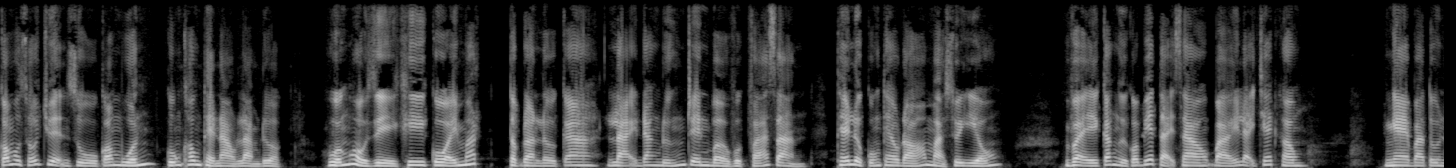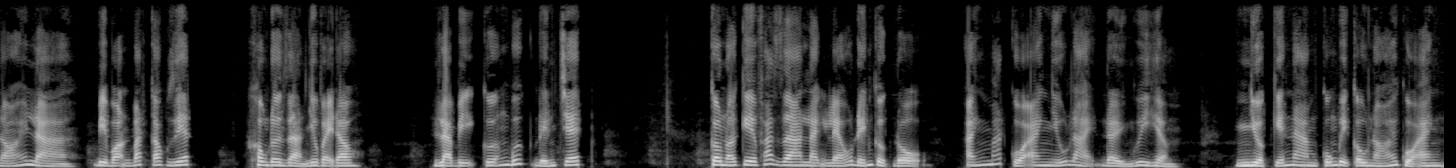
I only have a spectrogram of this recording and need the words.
Có một số chuyện dù có muốn cũng không thể nào làm được. Huống hồ gì khi cô ấy mất, tập đoàn LK lại đang đứng trên bờ vực phá sản, thế lực cũng theo đó mà suy yếu. Vậy các người có biết tại sao bà ấy lại chết không? Nghe ba tôi nói là bị bọn bắt cóc giết. Không đơn giản như vậy đâu. Là bị cưỡng bức đến chết. Câu nói kia phát ra lạnh lẽo đến cực độ. Ánh mắt của anh nhíu lại đầy nguy hiểm. Nhược kiến nam cũng bị câu nói của anh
